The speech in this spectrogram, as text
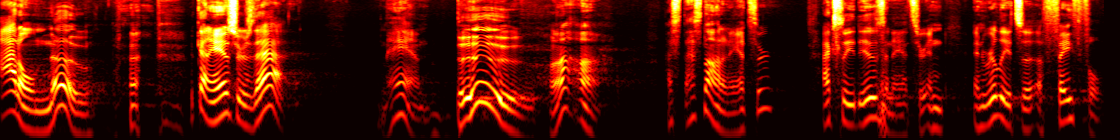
I don't know. what kind of answer is that? Man, boo. Uh uh-uh. uh. That's, that's not an answer. Actually, it is an answer, and, and really it's a, a faithful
